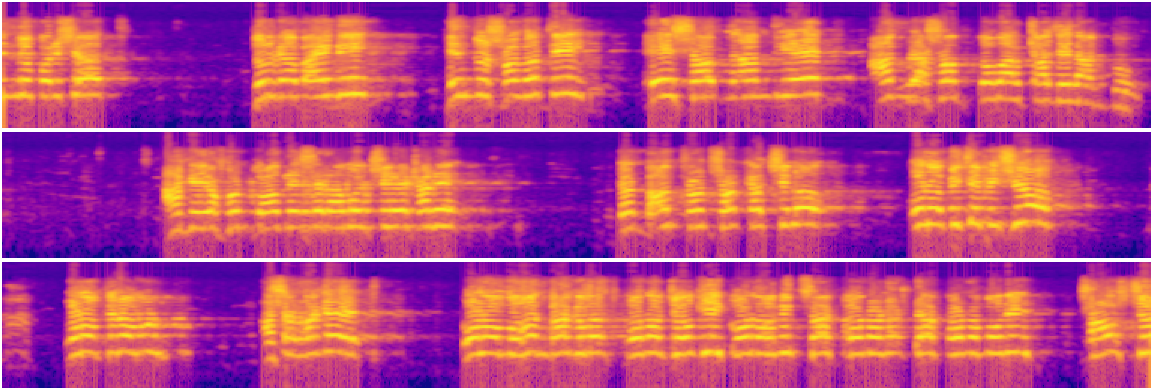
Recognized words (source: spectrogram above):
হিন্দু পরিষদ, দুর্গা বাহিনী, হিন্দু সংহতি, এই সব নাম দিয়ে আমরা সব তোমার কাজে লাগবো। আগে যখন কংগ্রেসের আমল ছিল এখানে বামফ্রন্ট সরকার ছিল, কোন বিজেপি ছিল, কোন তৃণমূল আসার আগে কোন মোহন ভাগবত, কোন যোগী, কোন অমিত শাহ, কোন নাড্ডা, কোন মোদী সাহস ছিল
